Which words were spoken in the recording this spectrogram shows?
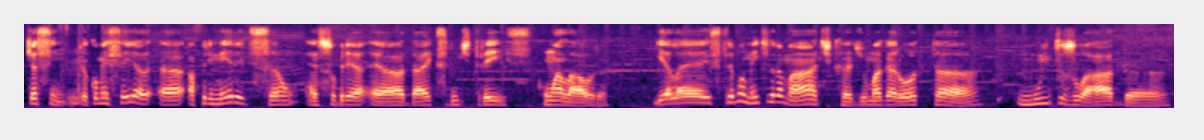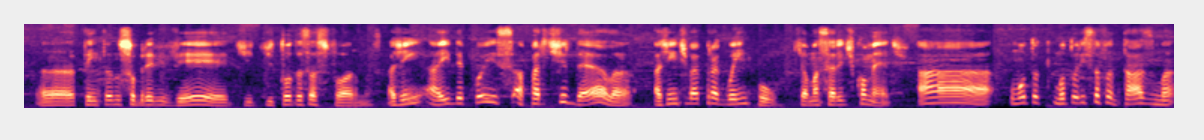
que assim, hum. eu comecei a, a, a, primeira edição é sobre a, é a da X23 com a Laura. E ela é extremamente dramática, de uma garota muito zoada, uh, tentando sobreviver de, de todas as formas. A gente, aí depois, a partir dela, a gente vai para Gwenpool, que é uma série de comédia. A, o motor, motorista fantasma,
